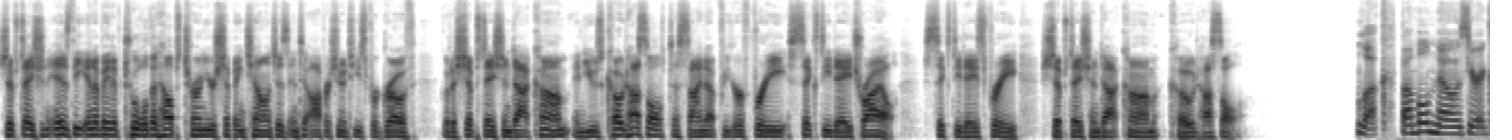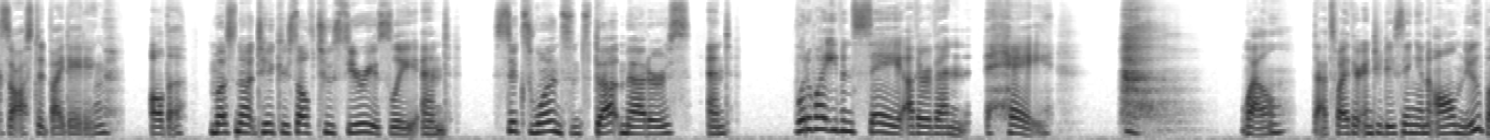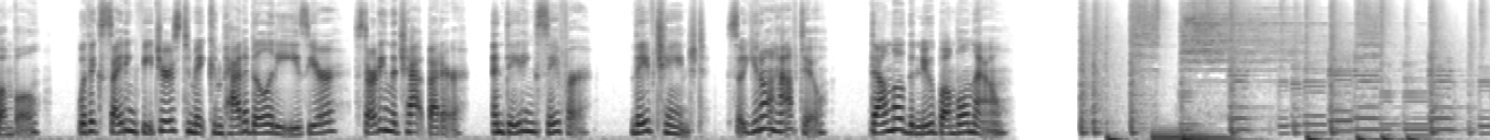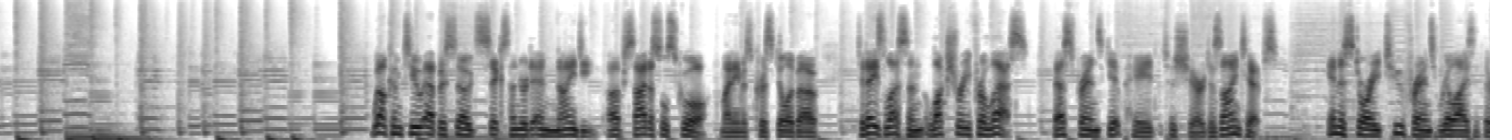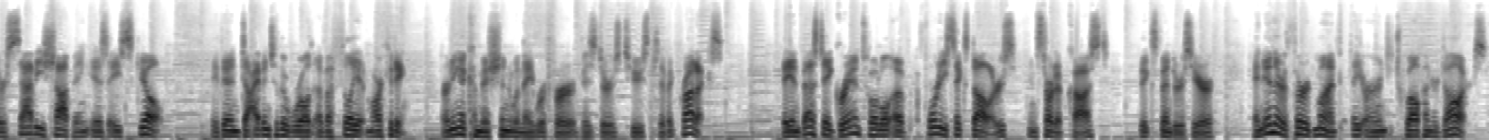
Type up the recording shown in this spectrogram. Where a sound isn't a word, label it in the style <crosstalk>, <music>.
ShipStation is the innovative tool that helps turn your shipping challenges into opportunities for growth. Go to shipstation.com and use code HUSTLE to sign up for your free 60 day trial. 60 days free. ShipStation.com, code HUSTLE. Look, Bumble knows you're exhausted by dating. All the must not take yourself too seriously and 6 1 since that matters. And what do I even say other than hey? <sighs> well, that's why they're introducing an all new Bumble with exciting features to make compatibility easier, starting the chat better, and dating safer. They've changed, so you don't have to. Download the new Bumble now. Welcome to episode 690 of Side Hustle School. My name is Chris Guillebeau. Today's lesson Luxury for Less Best Friends Get Paid to Share Design Tips. In the story, two friends realize that their savvy shopping is a skill. They then dive into the world of affiliate marketing, earning a commission when they refer visitors to specific products. They invest a grand total of $46 in startup costs, big spenders here, and in their third month, they earned $1,200.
